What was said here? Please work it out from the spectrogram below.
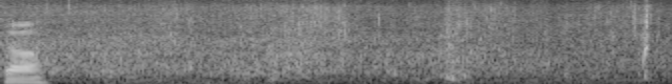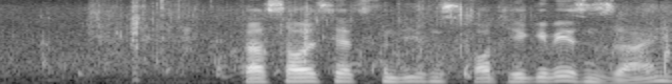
So. Das soll es jetzt von diesem Spot hier gewesen sein.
